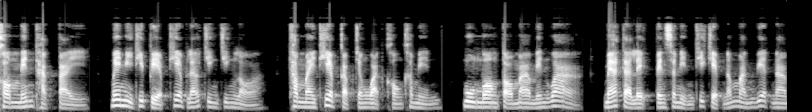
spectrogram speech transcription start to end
คอมเมนต์ถักไป ไม่มีที่เปรียบเทียบแล้วจริง ๆหรอทำไมเทียบกับจังหวัดของเขมรมุมมองต่อมาเม้นว่า แม้แต่เหล็กเป็นสนิมที่เก็บน้ำมันเวียดนาม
